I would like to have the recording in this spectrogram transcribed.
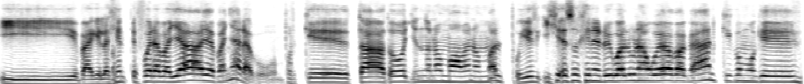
Y para que la gente fuera para allá y apañara, po, porque estaba todo yéndonos más o menos mal. y eso generó igual una hueá bacán, que como que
